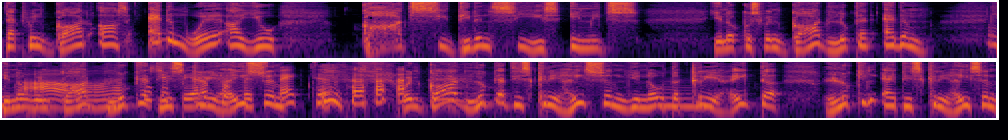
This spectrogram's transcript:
that when God asked Adam, Where are you? God see, didn't see his image. You know, because when God looked at Adam, you know, wow, when God looked at his creation, when God looked at his creation, you know, mm. the creator looking at his creation,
